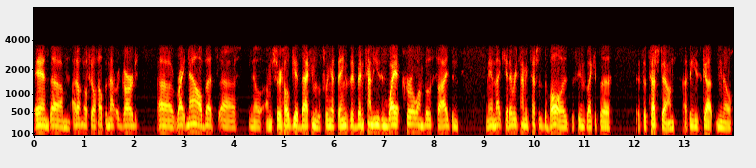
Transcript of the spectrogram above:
And um, I don't know if he'll help in that regard uh, right now, but uh, you know I'm sure he'll get back into the swing of things. They've been kind of using Wyatt Curl on both sides, and man, that kid every time he touches the ball, it, seems like it's a it's a touchdown. I think he's got you know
